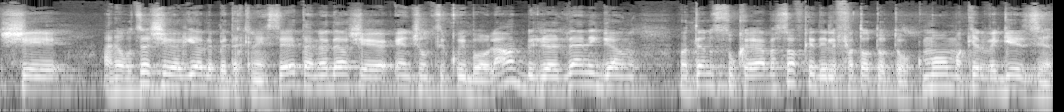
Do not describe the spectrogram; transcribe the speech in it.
שאני רוצה שהוא יגיע לבית הכנסת, אני יודע שאין שום סיכוי בעולם, בגלל זה אני גם נותן לו סוכריה בסוף כדי לפתות אותו, כמו מקל וגזר.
